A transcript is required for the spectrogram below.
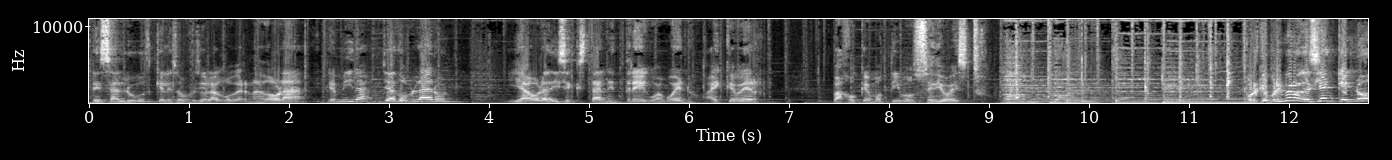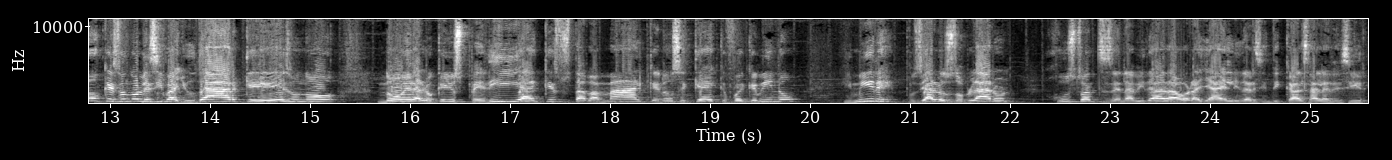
de salud que les ofreció la gobernadora, que mira, ya doblaron y ahora dice que están en tregua. Bueno, hay que ver bajo qué motivo se dio esto. Porque primero decían que no, que eso no les iba a ayudar, que eso no, no era lo que ellos pedían, que eso estaba mal, que no sé qué, que fue que vino. Y mire, pues ya los doblaron justo antes de Navidad. Ahora ya el líder sindical sale a decir,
